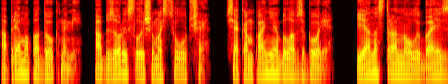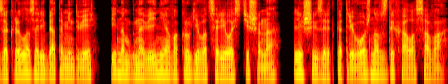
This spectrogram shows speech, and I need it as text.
а прямо под окнами. Обзор и слышимость лучше. Вся компания была в сборе. Яна, странно улыбаясь, закрыла за ребятами дверь, и на мгновение в округе воцарилась тишина, лишь изредка тревожно вздыхала сова.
